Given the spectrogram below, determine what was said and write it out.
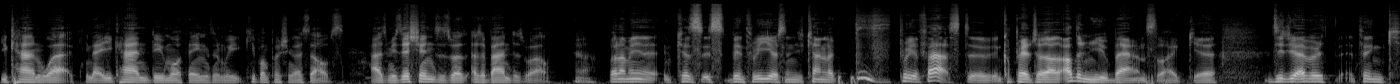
you can work. You know, you can do more things, and we keep on pushing ourselves as musicians as well as a band as well. Yeah, but I mean, because it's been three years and you kind of like poof, pretty fast uh, compared to other new bands. Like, uh, did you ever th- think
